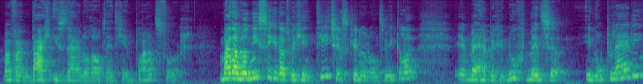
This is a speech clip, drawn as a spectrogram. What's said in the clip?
maar vandaag is daar nog altijd geen plaats voor. Maar dat wil niet zeggen dat we geen teachers kunnen ontwikkelen. Wij hebben genoeg mensen in opleiding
